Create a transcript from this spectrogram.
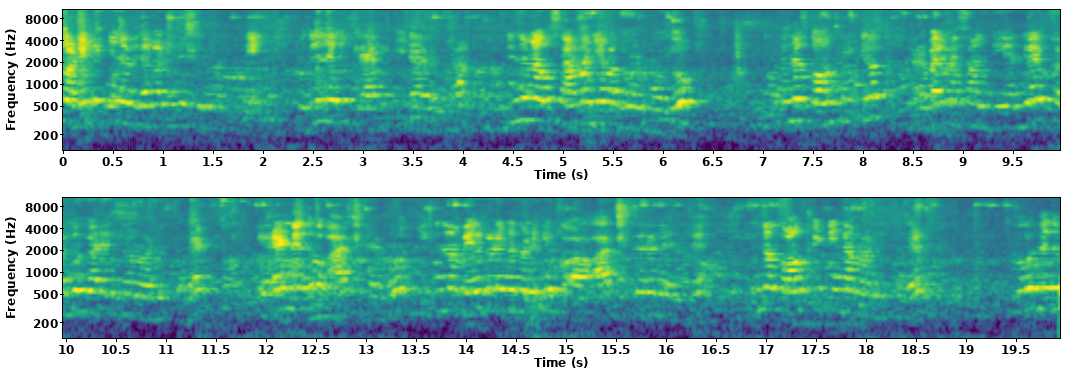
ಫಸ್ಟ್ ಅಣೆಕಟ್ಟಿನ ವಿಧಗಳಿಂದ ಮಾಡ್ತೀನಿ ಮೊದಲನೇದು ಗ್ರಾವಿಟಿ ಡ್ಯಾಮ್ ಅಂತ ಇದನ್ನು ನಾವು ಸಾಮಾನ್ಯವಾಗಿ ನೋಡ್ಬೋದು. ಇದನ್ನು ಕಾಂಕ್ರೀಟ್ ರಬಲ್ ಮೆಸಾಂಜಿ ಅಂದರೆ ಕಲ್ಲುಗಾರೆಯಿಂದ ಮಾಡುತ್ತಾರೆ ಎರಡನೇದು ಆರ್ಚ್ ಡ್ಯಾಮು ಇದನ್ನ ಮೇಲ್ಗಡೆಯಿಂದ ನಡಿಗೆ ಆರ್ಚ್ ಥರನೇ ಇರುತ್ತೆ ಇದನ್ನ ಕಾಂಕ್ರೀಟಿಂದ ಮಾಡಿರ್ತಾರೆ ಮೂರನೇದು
